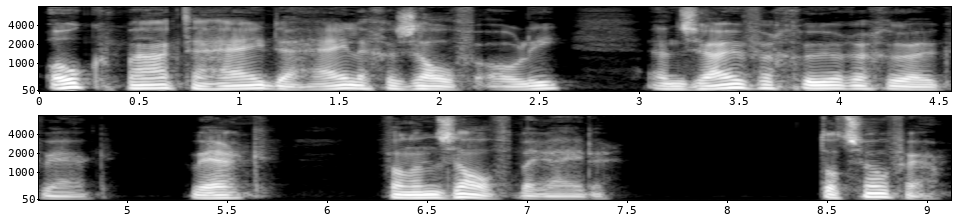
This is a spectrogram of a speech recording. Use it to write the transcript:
Ook maakte hij de heilige zalfolie en zuiver geurig reukwerk, werk van een zalfbereider. Tot zover.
